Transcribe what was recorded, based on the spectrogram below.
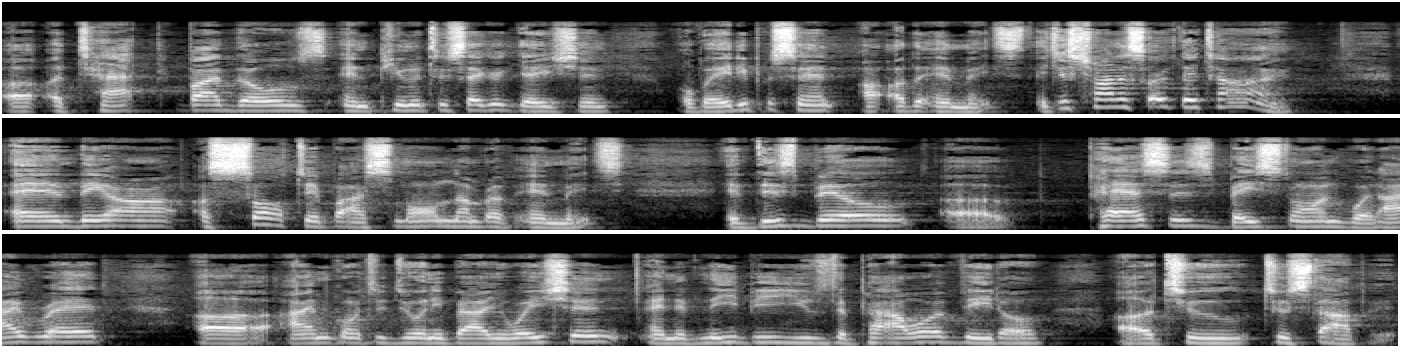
uh, attacked by those in punitive segregation, over 80% are other inmates. They're just trying to serve their time. And they are assaulted by a small number of inmates. If this bill uh, passes based on what I read, uh, I'm going to do an evaluation and, if need be, use the power of veto uh, to to stop it.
